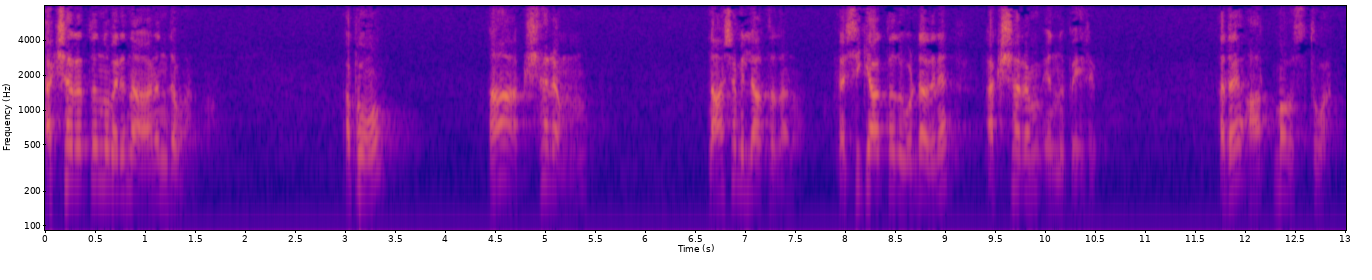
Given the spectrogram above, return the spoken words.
അക്ഷരത്തുനിന്ന് വരുന്ന ആനന്ദമാണ്. അപ്പോ ആ അക്ഷരം നാശമില്ലാത്തതാണ്. നശിക്കാത്തത് കൊണ്ട് അതിന് അക്ഷരം എന്ന് പേര്. അത് ആത്മവസ്തുവാണ്.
